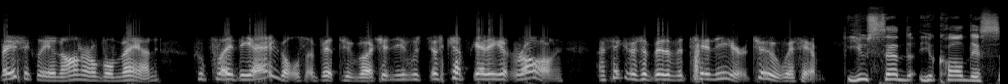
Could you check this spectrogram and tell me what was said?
basically an honorable man who played the angles a bit too much, and he was just kept getting it wrong. I think there's a bit of a tin ear too with him. You said you called this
